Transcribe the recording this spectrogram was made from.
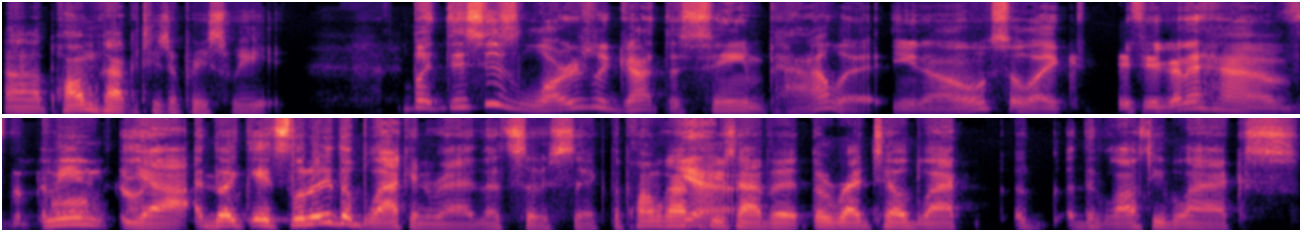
Uh, palm cockatoos are pretty sweet. But this has largely got the same palette, you know. So like, if you're gonna have the, I mean, palm yeah, like it's literally the black and red. That's so sick. The palm cockatoos Yeah. have it. The red tailed black, uh, the glossy blacks.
